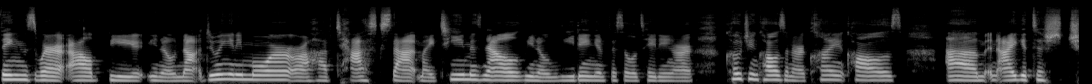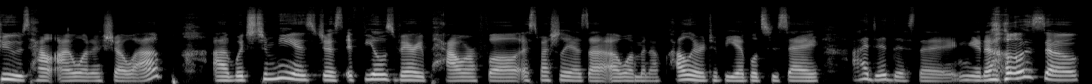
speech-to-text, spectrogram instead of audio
things where I'll be, you know, not doing anymore, or I'll have tasks that my team is now, you know, leading and facilitating our coaching calls and our client calls. Um, and I get to sh- choose how I want to show up, uh, which to me is just, it feels very powerful, especially as a, a woman of color, to be able to say, I did this thing, you know? so,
